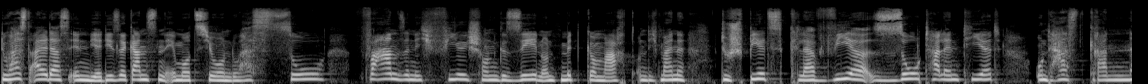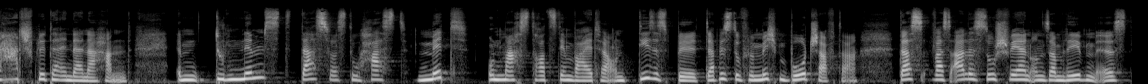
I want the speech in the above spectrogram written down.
Du hast all das in dir, diese ganzen Emotionen. Du hast so wahnsinnig viel schon gesehen und mitgemacht. Und ich meine, du spielst Klavier so talentiert und hast Granatsplitter in deiner Hand. Ähm, Du nimmst das, was du hast, mit und machst trotzdem weiter. Und dieses Bild, da bist du für mich ein Botschafter. Das, was alles so schwer in unserem Leben ist,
